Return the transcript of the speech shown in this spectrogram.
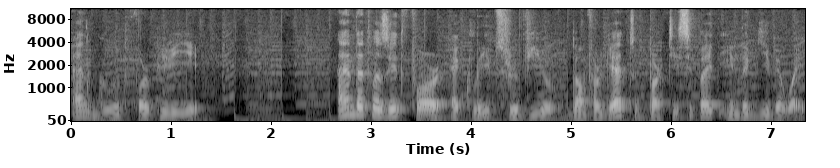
and good for PvE. And that was it for Eclipse review. Don't forget to participate in the giveaway.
